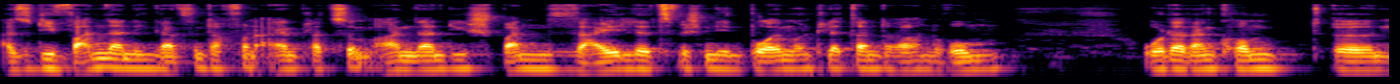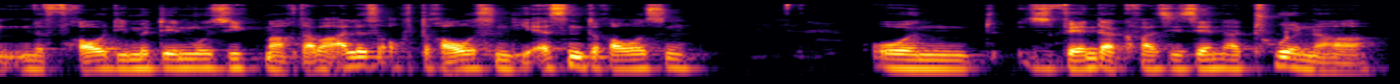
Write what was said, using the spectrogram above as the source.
Also die wandern den ganzen Tag von einem Platz zum anderen, die spannen Seile zwischen den Bäumen und klettern dran rum. Oder dann kommt äh, eine Frau, die mit denen Musik macht, aber alles auch draußen, die essen draußen und werden da quasi sehr naturnah,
